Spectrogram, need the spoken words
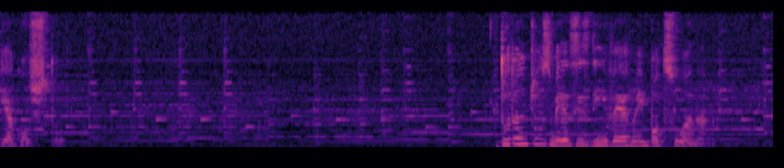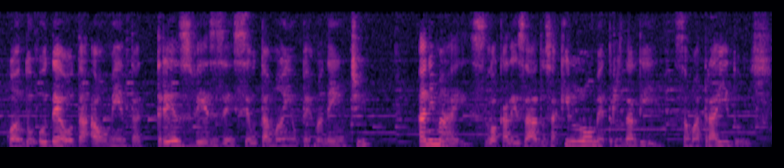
e agosto. Durante os meses de inverno em Botsuana, quando o delta aumenta três vezes em seu tamanho permanente, animais localizados a quilômetros dali são atraídos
